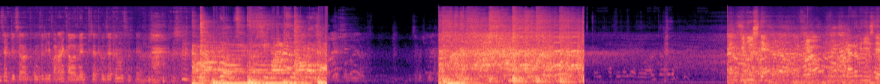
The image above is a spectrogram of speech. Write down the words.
koncertě, se nám po koncertě panáka, ale my před koncertem moc nepijeme. Vidíš mě? Jo? Ano, vidíš mě?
